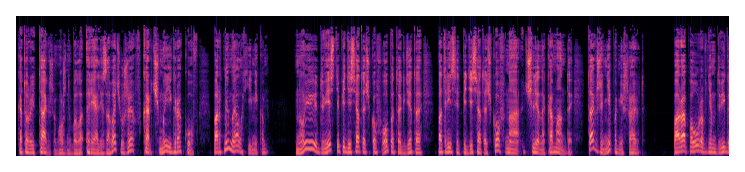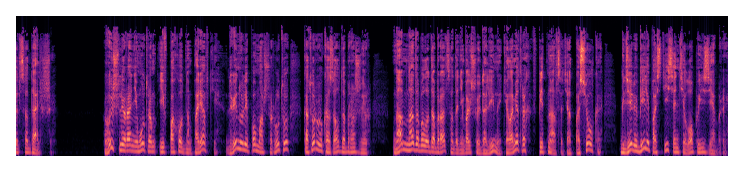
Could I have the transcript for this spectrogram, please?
которые также можно было реализовать уже в корчмы игроков, портным и алхимикам. Ну и 250 очков опыта, где-то по 30-50 очков на члена команды, также не помешают. Пора по уровням двигаться дальше. Вышли ранним утром и в походном порядке двинули по маршруту, который указал Доброжир. Нам надо было добраться до небольшой долины, километрах в 15 от поселка, где любили пастись антилопы и зебры.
